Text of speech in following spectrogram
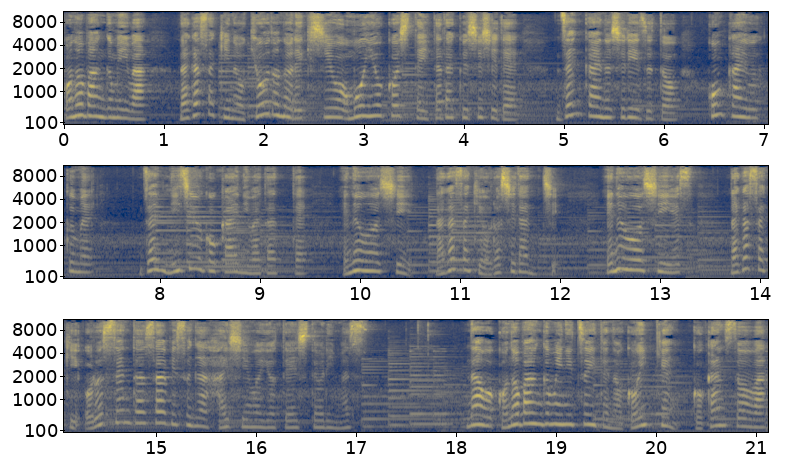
この番組は長崎の郷土の歴史を思い起こしていただく趣旨で前回のシリーズと今回を含め全25回にわたって NOC 長崎卸団地 NOCS 長崎卸センターサービスが配信を予定しております。なおこの番組についてのご意見ご感想は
